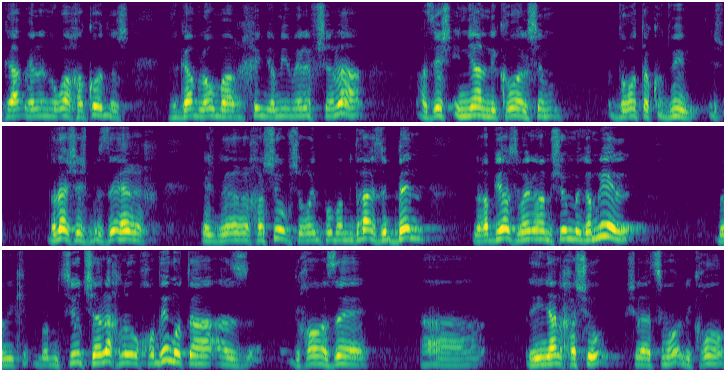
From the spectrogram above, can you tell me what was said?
גם אין לנו רוח הקודש וגם לא מעריכים ימים אלף שנה, אז יש עניין לקרוא על שם דורות הקודמים. יש, ודאי שיש בזה ערך, יש בזה ערך חשוב שרואים פה במדרש, זה בין לרבי יוסף, בין לרבי שמעון בגמליאל, במציאות שאנחנו חווים אותה, אז לכאורה זה זה עניין חשוב כשלעצמו, לקרוא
